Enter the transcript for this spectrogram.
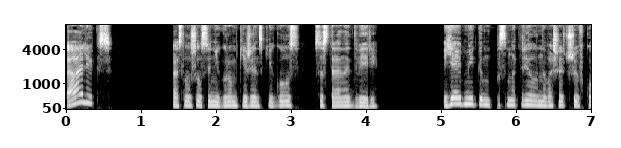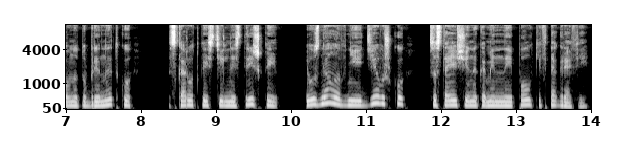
«Алекс!» — послушался негромкий женский голос со стороны двери. Я мигом посмотрела на вошедшую в комнату брюнетку с короткой стильной стрижкой и узнала в ней девушку, состоящую на каменной полке фотографии.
